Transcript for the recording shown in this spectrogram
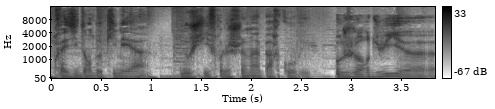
président d'Okinéa, nous chiffre le chemin parcouru. Aujourd'hui, euh,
